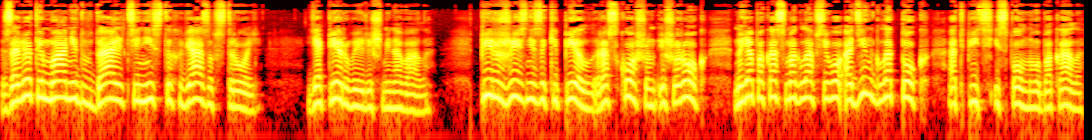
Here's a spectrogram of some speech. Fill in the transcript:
зовет и манит вдаль тенистых вязов строй. Я первые лишь миновала. Пир жизни закипел, роскошен и широк, но я пока смогла всего один глоток отпить из полного бокала.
